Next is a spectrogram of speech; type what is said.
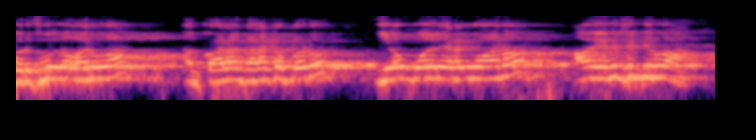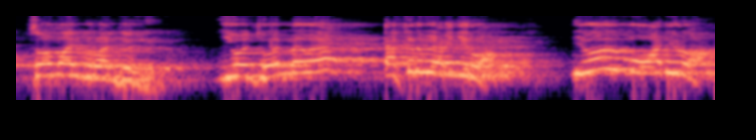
ஒரு சூதம் வருவான் அவன் குளம் கலக்கப்படும் இவன் போதில் இறங்குவானோ அவன் என்ன செஞ்சிருவான் சோமாய் போடுவான்னு சொல்லி. இவன் சொன்னவன் டக்குனு போய் இறங்கிடுவான் இவன் ஓடிடுவான்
